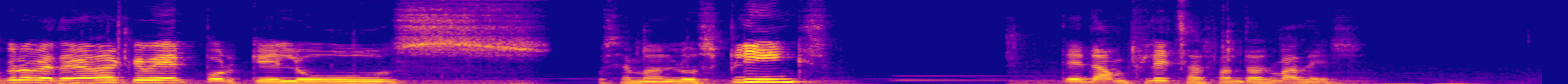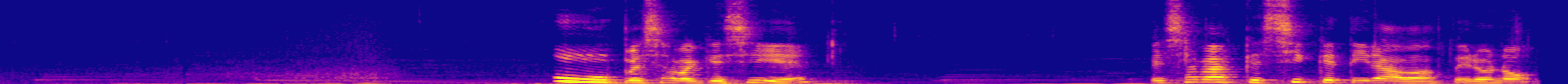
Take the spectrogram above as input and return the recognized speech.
No creo que tenga nada que ver porque los... ¿Cómo se llaman? Los plinks te dan flechas fantasmales. Uh, pensaba que sí, ¿eh? Pensaba que sí que tiraba, pero no.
